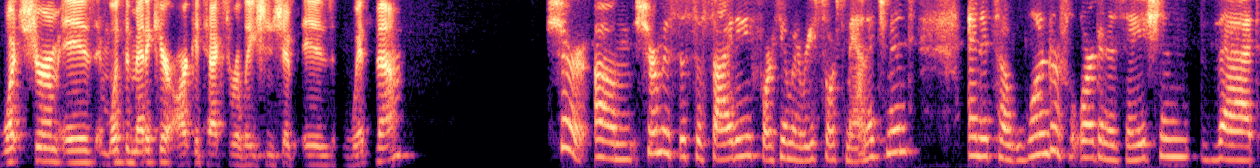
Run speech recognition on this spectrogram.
what SHRM is and what the Medicare Architects relationship is with them? Sure. Um, SHRM is the Society for Human Resource Management, and it's a wonderful organization that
